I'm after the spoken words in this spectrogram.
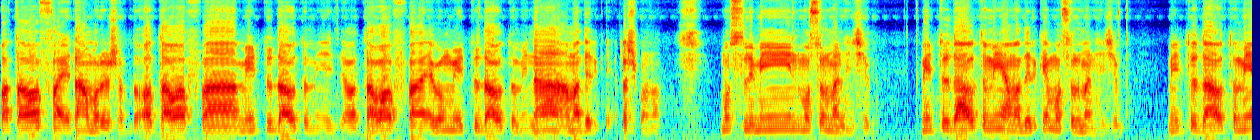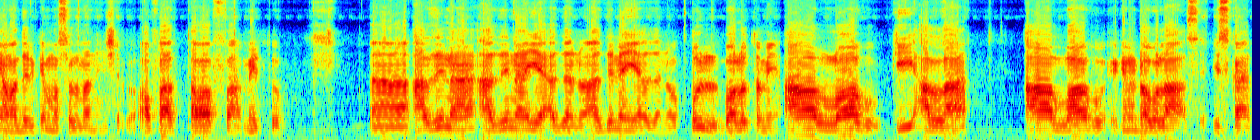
অতাওয়াফা, এটা আমরের শব্দ। অতাওয়াফা, মৃত্যু দাও তুমি, এই যে অতাওয়াফা এবং মৃত্যু দাও তুমি। না, আমাদেরকে, এটা শোনো। মুসলিমিন, মুসলমান হিসেবে। মৃত্যু দাও তুমি আমাদেরকে মুসলমান হিসেবে। মৃত্যু দাও তুমি আমাদেরকে মুসলমান হিসেবে। অফাত, তাওয়াফা, মৃত্যু। আজিনা আজিনা ইয়া আজানু আজিনা ইয়া আজানু কুল, বলো তুমি, আল্লাহু, কি আল্লাহ? আল্লাহু, এখানে ডবল আ আছে স্কয়ার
